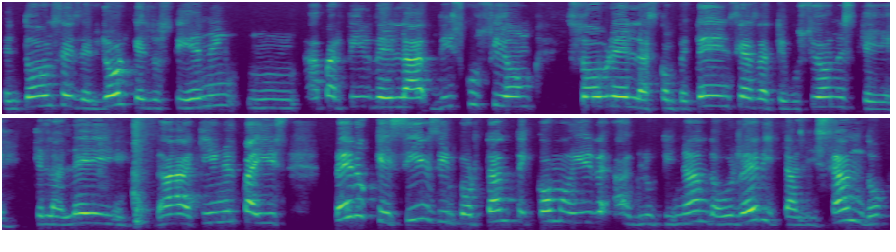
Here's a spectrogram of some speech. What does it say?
Entonces, el rol que ellos tienen mm, a partir de la discusión sobre las competencias, atribuciones que, que la ley da aquí en el país, pero que sí es importante cómo ir aglutinando o revitalizando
